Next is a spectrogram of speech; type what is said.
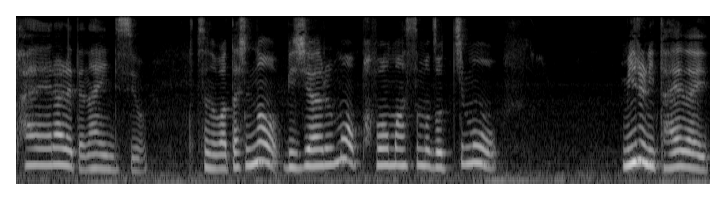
耐えられてないんですよ。その私のビジュアルもパフォーマンスもどっちも見るに耐えない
